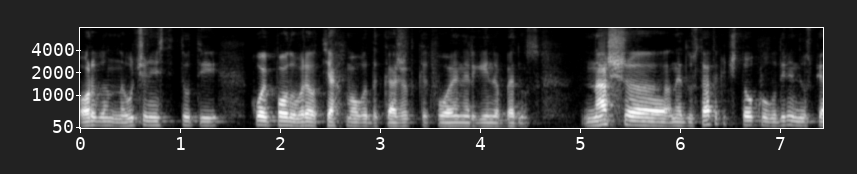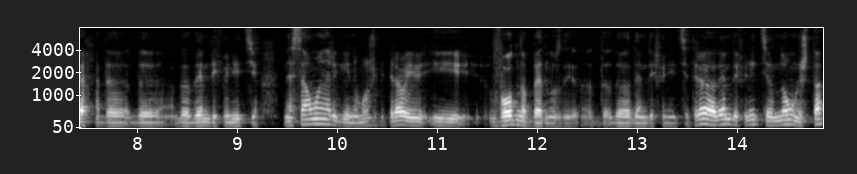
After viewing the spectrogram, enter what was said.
орган, научени институти, кой по-добре от тях могат да кажат какво е енергийна бедност. Наш недостатък е, че толкова години не успяхме да, да, да дадем дефиниция. Не само енергийна, може би трябва и, и водна бедност да, да, да дадем дефиниция. Трябва да дадем дефиниция на много неща,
